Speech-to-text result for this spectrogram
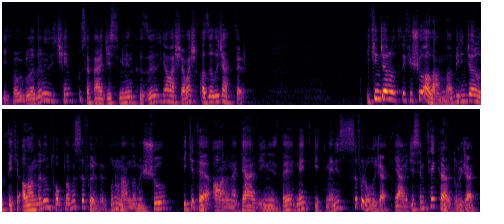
itme uyguladığınız için bu sefer cisminin hızı yavaş yavaş azalacaktır. İkinci aralıktaki şu alanla birinci aralıktaki alanların toplamı sıfırdır. Bunun anlamı şu 2T anına geldiğinizde net itmeniz sıfır olacak. Yani cisim tekrar duracak.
